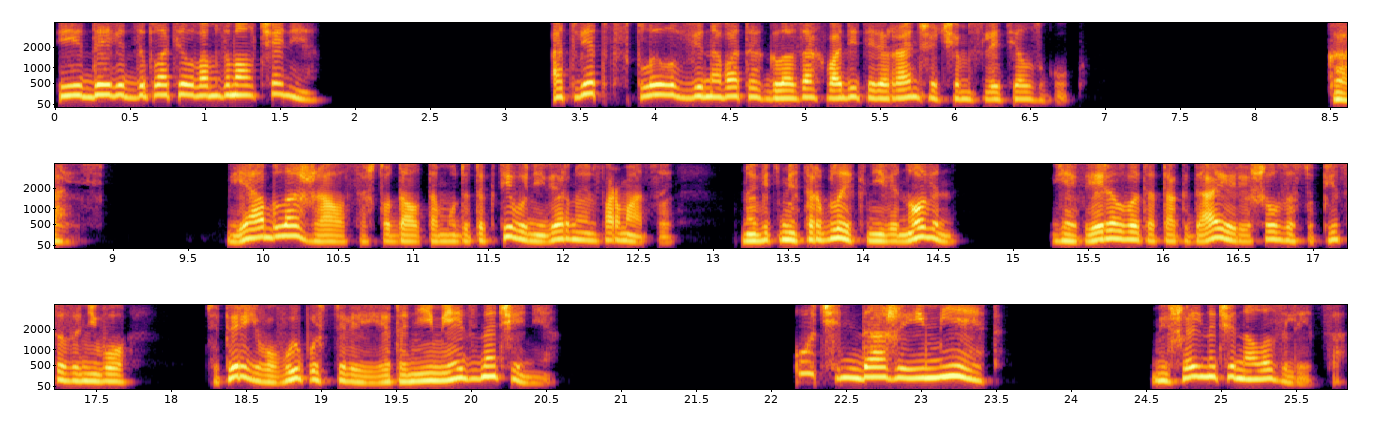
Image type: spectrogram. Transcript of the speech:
«И Дэвид заплатил вам за молчание?» Ответ всплыл в виноватых глазах водителя раньше, чем слетел с губ. «Каюсь. Я облажался, что дал тому детективу неверную информацию. Но ведь мистер Блейк не виновен. Я верил в это тогда и решил заступиться за него, Теперь его выпустили, и это не имеет значения. «Очень даже имеет». Мишель начинала злиться.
